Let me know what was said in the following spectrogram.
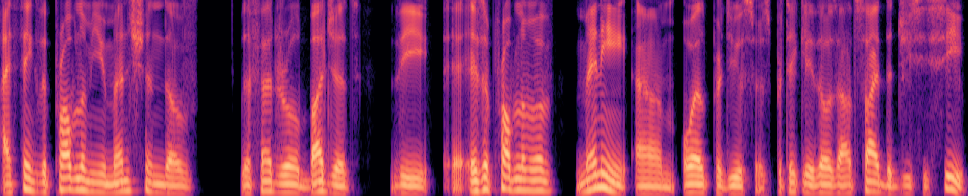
I think the problem you mentioned of the federal budget the is a problem of many um, oil producers, particularly those outside the GCC,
